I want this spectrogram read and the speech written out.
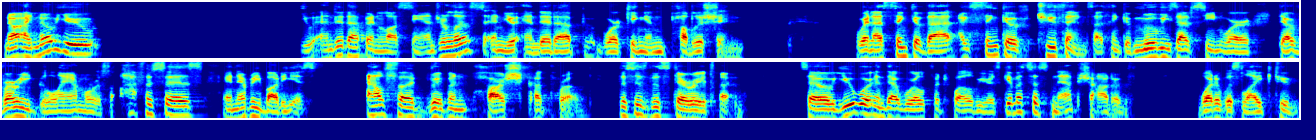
Now i know you you ended up in los angeles and you ended up working in publishing. When i think of that i think of two things. I think of movies i've seen where they're very glamorous offices and everybody is alpha driven harsh cutthroat. This is the stereotype so you were in that world for 12 years. Give us a snapshot of what it was like to,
